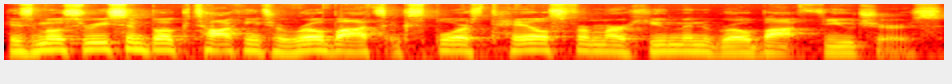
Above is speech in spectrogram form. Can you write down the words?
His most recent book, Talking to Robots, explores tales from our human robot futures.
